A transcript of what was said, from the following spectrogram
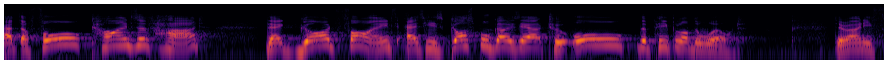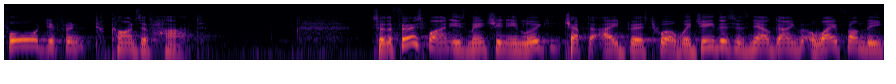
at the four kinds of heart that God finds as His gospel goes out to all the people of the world. There are only four different kinds of heart. So the first one is mentioned in Luke chapter 8, verse 12, where Jesus is now going away from the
